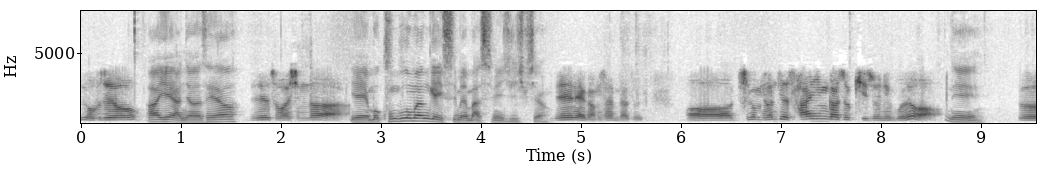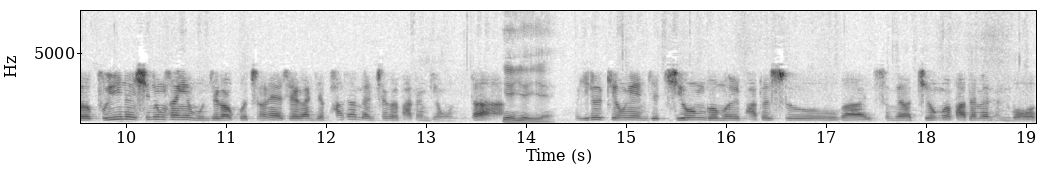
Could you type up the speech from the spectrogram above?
여보세요? 아, 예, 안녕하세요. 네, 수고하십니다. 예, 뭐 궁금한 게 있으면 말씀해 주십시오. 네네, 감사합니다. 어, 지금 현재 4인 가족 기준이고요. 네. 그 부인은 신용상의 문제 갖고 전에 제가 이제 파산 면책을 받은 경우입니다. 예, 예, 예. 이럴 경우에 이제 지원금을 받을 수가 있으면 지원금을 받으면 뭐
